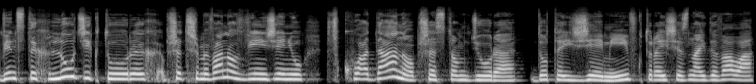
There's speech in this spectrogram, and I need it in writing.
Więc tych ludzi, których przetrzymywano w więzieniu, wkładano przez tą dziurę do tej ziemi, w której się znajdowała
